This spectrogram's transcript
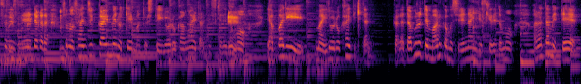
そうですね。だからんその30回目のテーマとしていろいろ考えたんですけれども、やっぱりまあいろいろ書いてきたからダブル点もあるかもしれないんですけれども、改めて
